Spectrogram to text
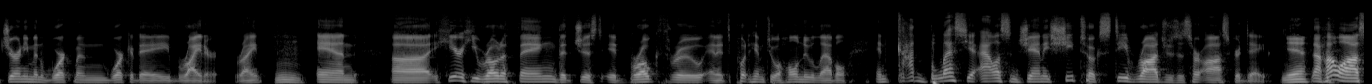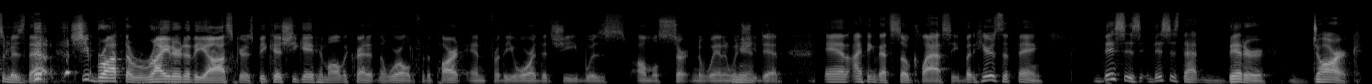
journeyman workman workaday writer, right? And uh, here he wrote a thing that just it broke through and it's put him to a whole new level. And God bless you, Allison Janney. She took Steve Rogers as her Oscar date. Yeah. Now, how awesome is that? she brought the writer to the Oscars because she gave him all the credit in the world for the part and for the award that she was almost certain to win, and which Yeah. she did. And I think that's so classy. But here's the thing: this is this is that bitter, dark,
